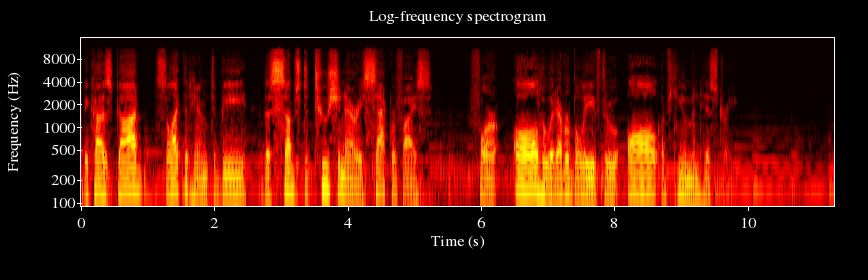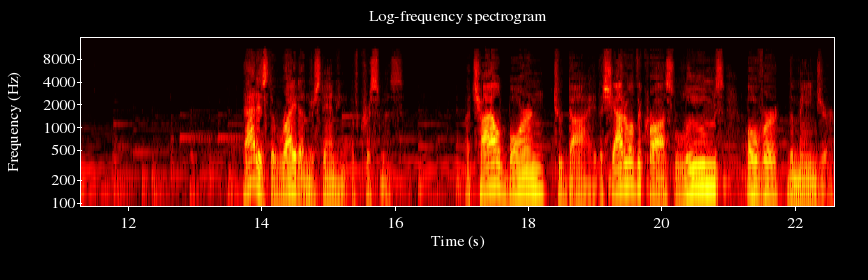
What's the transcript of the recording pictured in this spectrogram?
Because God selected him to be the substitutionary sacrifice for all who would ever believe through all of human history. That is the right understanding of Christmas. A child born to die. The shadow of the cross looms over the manger.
